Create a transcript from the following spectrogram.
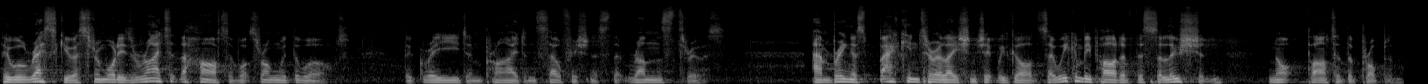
who will rescue us from what is right at the heart of what's wrong with the world the greed and pride and selfishness that runs through us and bring us back into relationship with God so we can be part of the solution, not part of the problem.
